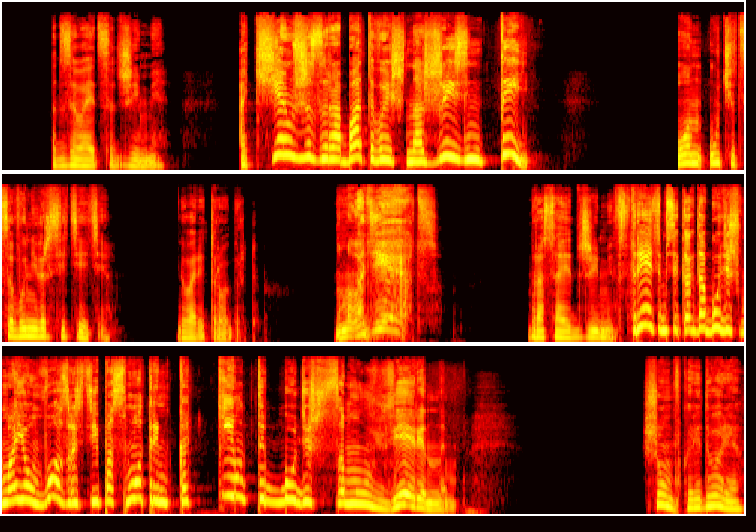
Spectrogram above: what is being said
— отзывается Джимми. «А чем же зарабатываешь на жизнь ты?» «Он учится в университете», — говорит Роберт. «Ну, молодец!» — бросает Джимми. «Встретимся, когда будешь в моем возрасте, и посмотрим, каким ты будешь самоуверенным!» Шум в коридоре.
